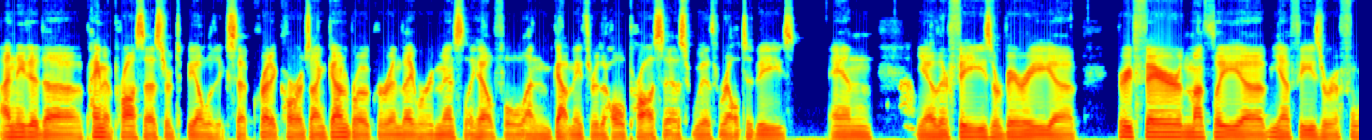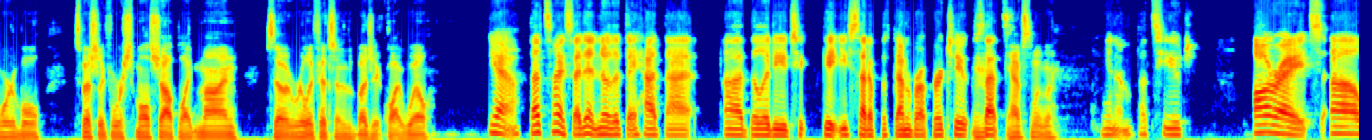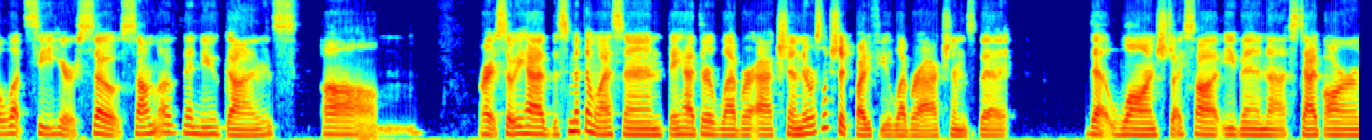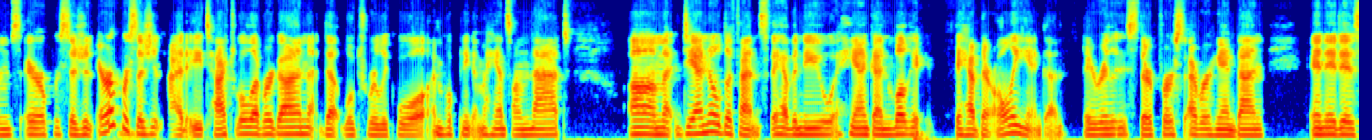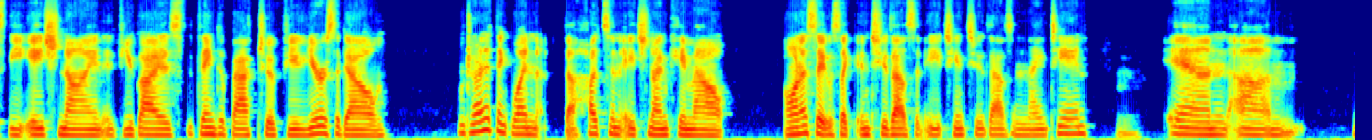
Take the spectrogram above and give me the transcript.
I needed a payment processor to be able to accept credit cards on Gunbroker, and they were immensely helpful and got me through the whole process with relative ease. And you know, their fees are very, uh, very fair. The monthly, uh, you know, fees are affordable, especially for a small shop like mine. So it really fits into the budget quite well. Yeah, that's nice. I didn't know that they had that uh, ability to get you set up with Gunbroker too. So mm, that's absolutely, you know, that's huge. All right, uh, let's see here. So some of the new guns. Um, all right, so we had the Smith and Wesson. They had their lever action. There was actually quite a few lever actions that that launched. I saw even uh, Stag Arms, Aero Precision. Aero mm-hmm. Precision had a tactical lever gun that looked really cool. I'm hoping to get my hands on that. Um, Daniel Defense, they have a new handgun. Well, they, they have their only handgun. They released their first ever handgun, and it is the H9. If you guys think back to a few years ago, I'm trying to think when the Hudson H9 came out. I want to say it was like in 2018, 2019. Hmm. And um,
